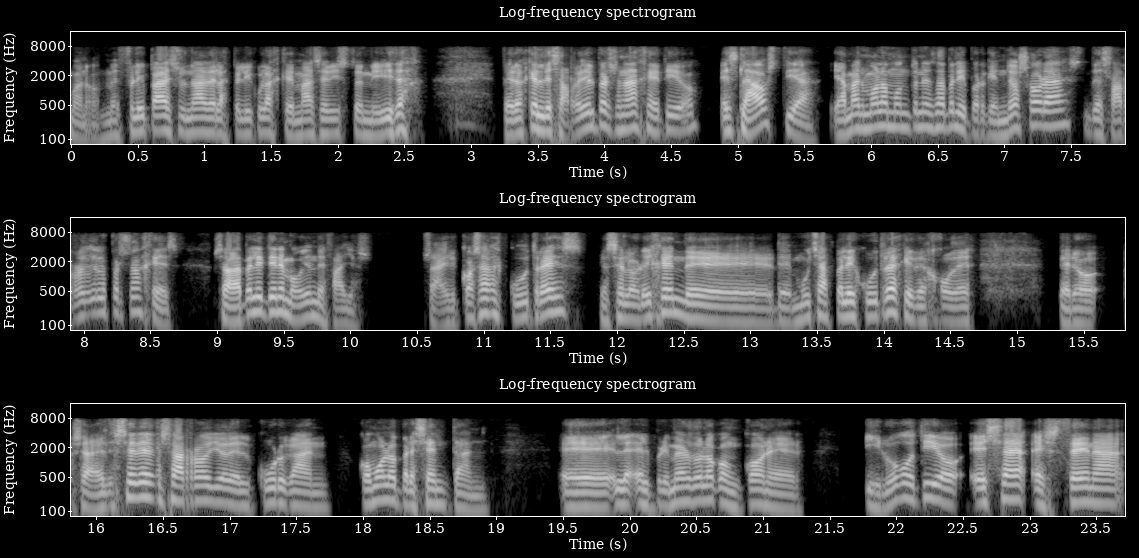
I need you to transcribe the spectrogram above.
bueno, me flipa, es una de las películas que más he visto en mi vida, pero es que el desarrollo del personaje, tío, es la hostia. Y además mola un montón esta peli porque en dos horas desarrollo de los personajes, o sea, la peli tiene mogollón de fallos. O sea, hay cosas cutres, que es el origen de, de muchas pelis cutres que de joder. Pero, o sea, ese desarrollo del Kurgan, cómo lo presentan, eh, el, el primer duelo con Conner, y luego, tío, esa escena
